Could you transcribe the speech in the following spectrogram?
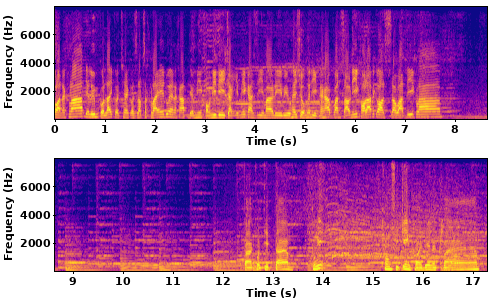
ก่อนนะครับ อย่าลืมกดไลค์กดแชร์กด Subscribe ให้ด้วยนะครับ เดี๋ยวมีของดีๆจาก MXRC มารีวิวให้ชมกันอีกนะครับ วันเสาร์นี้ขอลาไปก่อนสวัสดีครับฝากกดติดตาม ตรงนี้ ช่องซีเก้งทอยด้วยนะครับ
